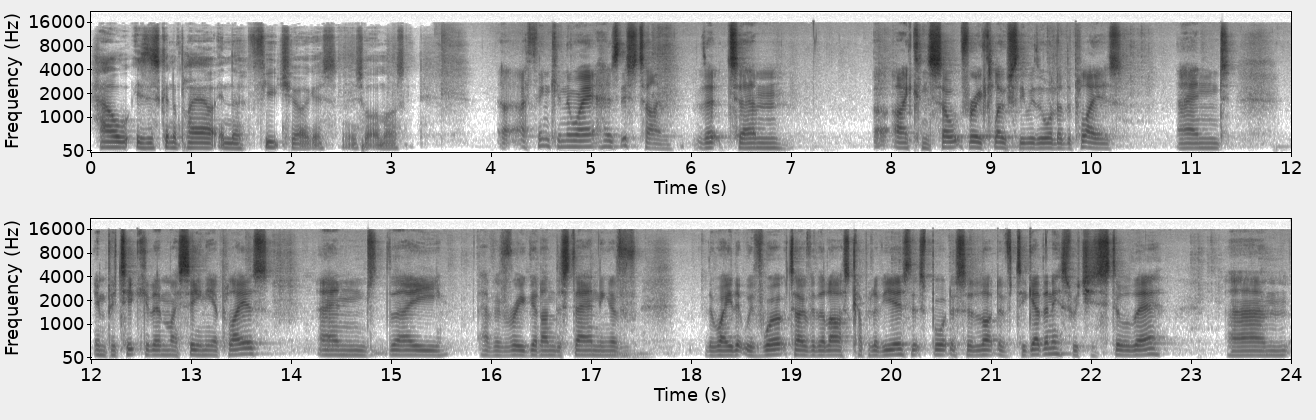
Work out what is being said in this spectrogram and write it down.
how is this going to play out in the future, I guess, is what I'm asking. I think in the way it has this time, that um, I consult very closely with all of the players, and in particular my senior players, and they have a very good understanding of the way that we've worked over the last couple of years. That's brought us a lot of togetherness, which is still there, um,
